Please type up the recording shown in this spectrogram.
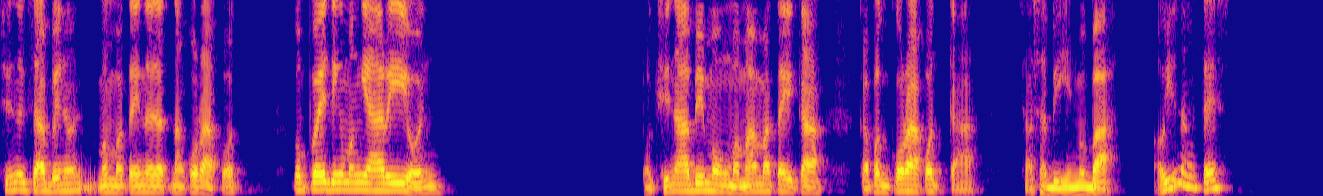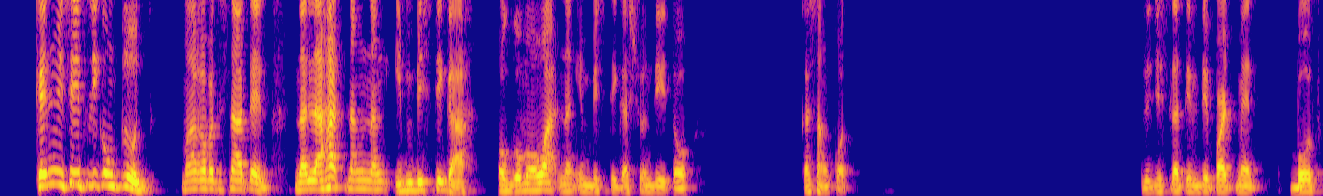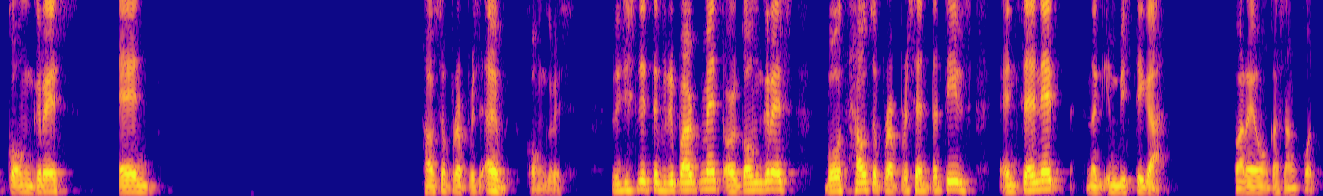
Sino nagsabi nun? Mamatay na lahat ng kurakot. Kung pwedeng mangyari yon, pag sinabi mong mamamatay ka kapag kurakot ka, sasabihin mo ba? O yun ang test. Can we safely conclude, mga kabatas natin, na lahat ng nang imbestiga o gumawa ng investigasyon dito kasangkot? Legislative Department, both Congress and House of Representatives, Congress. Legislative Department or Congress, both House of Representatives and Senate, nag-imbestiga. Parehong kasangkot.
